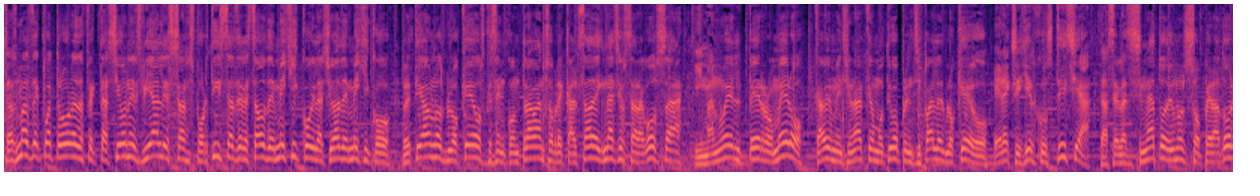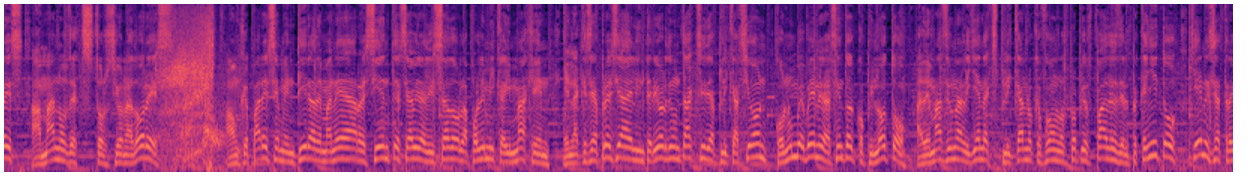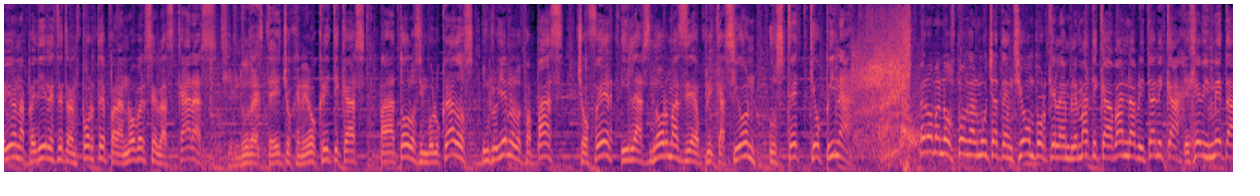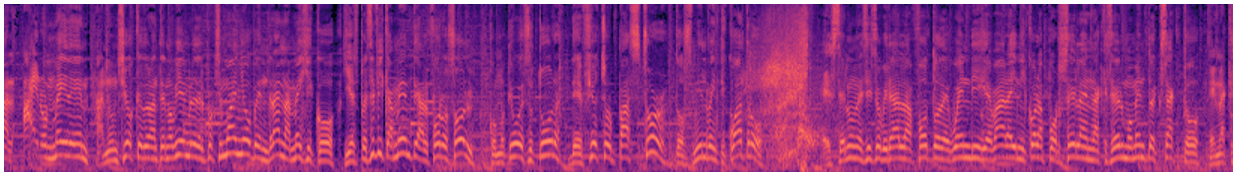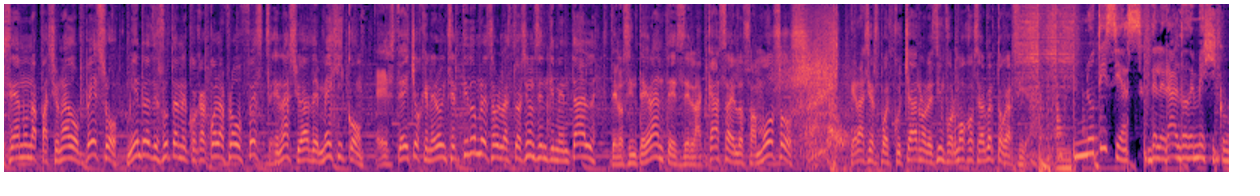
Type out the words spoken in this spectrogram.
Tras más de cuatro horas de afectaciones viales, transportistas del Estado de México y la Ciudad de México retiraron los bloqueos que se encontraban sobre Calzada Ignacio Zaragoza y Manuel P. Romero. Cabe mencionar que el motivo principal del bloqueo era exigir justicia tras el asesinato de unos operadores a manos de extorsionadores. Aunque parece mentira, de manera reciente se ha viralizado la polémica imagen en la que se aprecia el interior de un taxi de aplicación con un bebé en el asiento del copiloto, además de una leyenda que fueron los propios padres del pequeñito quienes se atrevieron a pedir este transporte para no verse las caras. Sin duda este hecho generó críticas para todos los involucrados, incluyendo los papás, chofer y las normas de aplicación. ¿Usted qué opina? Pero manos, pongan mucha atención porque la emblemática banda británica de heavy metal Iron Maiden anunció que durante noviembre del próximo año vendrán a México y específicamente al Foro Sol con motivo de su tour de Future Past Tour 2024. Este lunes hizo viral la foto de Wendy Guevara y Nicola Porcela en la que se ve el momento exacto en la que se dan un apasionado beso mientras disfrutan el Coca-Cola Flow Fest en la Ciudad de México. Este hecho generó incertidumbre sobre la situación sentimental de los integrantes de la Casa de los Famosos. Gracias por escucharnos, les informó José Alberto García. Noticias del Heraldo de México.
